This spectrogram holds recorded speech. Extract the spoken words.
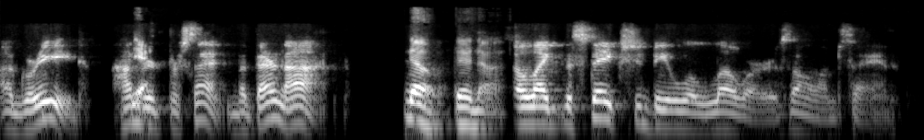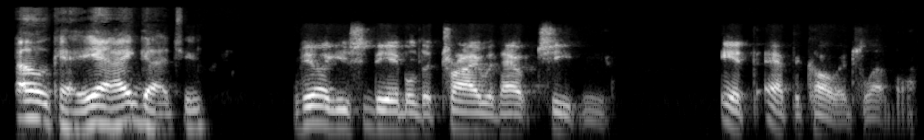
Agreed, hundred percent. But they're not. No, they're not. So, like, the stakes should be a little lower. Is all I'm saying. Okay, yeah, I got you. I feel like you should be able to try without cheating, it at the college level.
